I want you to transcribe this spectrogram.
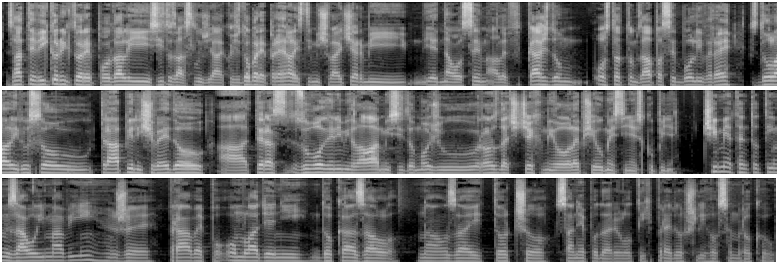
za tie výkony, ktoré podali, si to zaslúžia. Akože dobre, prehrali s tými Švajčiarmi 1-8, ale v každom ostatnom zápase boli v hre, zdolali Rusov, trápili Švedov a teraz s uvoľnenými hlavami si to môžu rozdať s Čechmi o lepšie umiestnenie v skupine. Čím je tento tým zaujímavý, že práve po omladení dokázal naozaj to, čo sa nepodarilo tých predošlých 8 rokov?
